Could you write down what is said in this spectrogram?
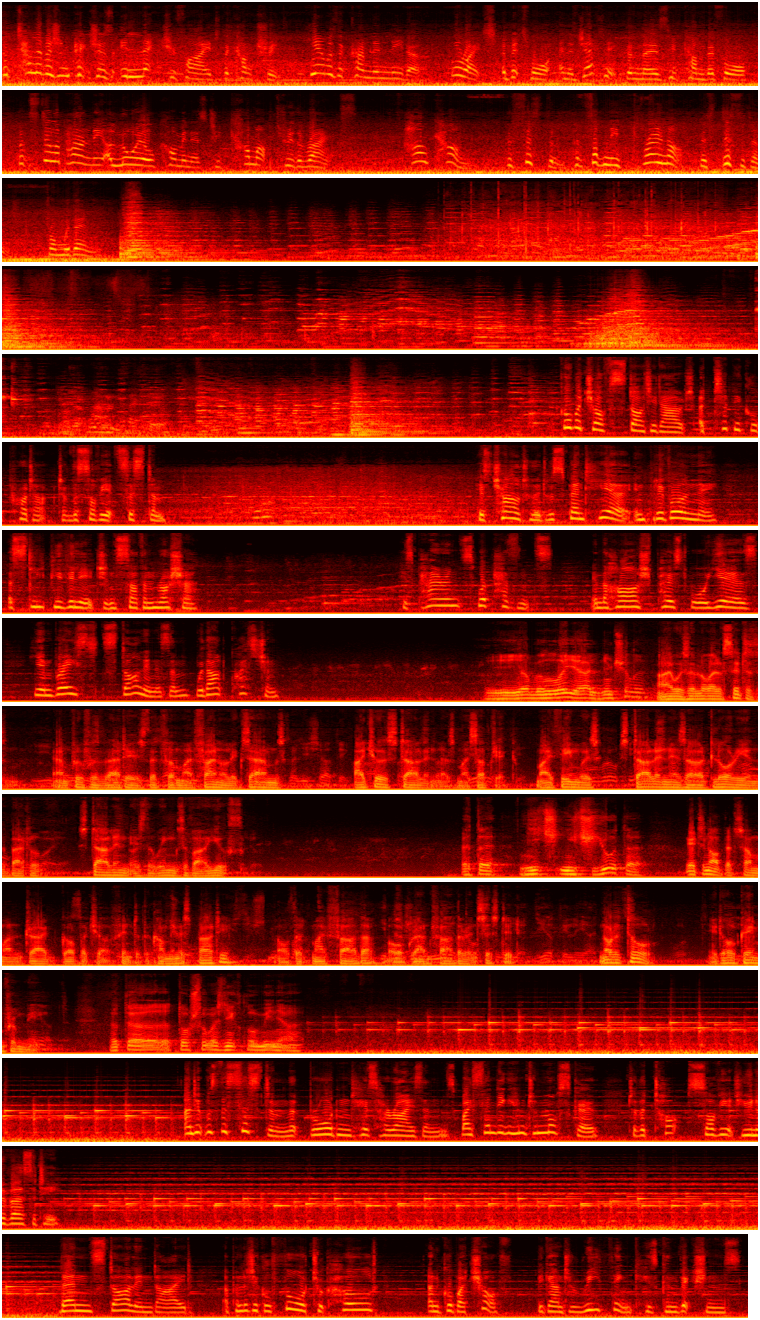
The television pictures electrified the country. Here was a Kremlin leader, all right, a bit more energetic than those who'd come before, but still apparently a loyal communist who'd come up through the ranks. How come the system had suddenly thrown up this dissident from within? Gorbachev started out a typical product of the Soviet system. His childhood was spent here in Privolny, a sleepy village in southern Russia. His parents were peasants. In the harsh post-war years, he embraced Stalinism without question. I was a loyal citizen, and proof of that is that for my final exams, I chose Stalin as my subject. My theme was Stalin is our glory in the battle, Stalin is the wings of our youth. Это не, ч- не чье-то It's not that someone dragged Gorbachev into the Communist Party, or that my father or grandfather insisted. Not at all. It all came from me. Это то, что возникло у меня. And it was the system that broadened his horizons by sending him to Moscow to the top Soviet university. Then Stalin died, a political thaw took hold, and Gorbachev began to rethink his convictions.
